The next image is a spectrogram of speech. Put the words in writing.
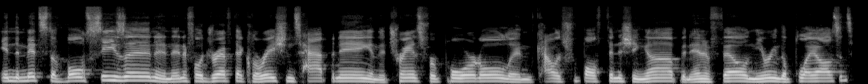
in the midst of bowl season and NFL draft declarations happening and the transfer portal and college football finishing up and NFL nearing the playoffs. It's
